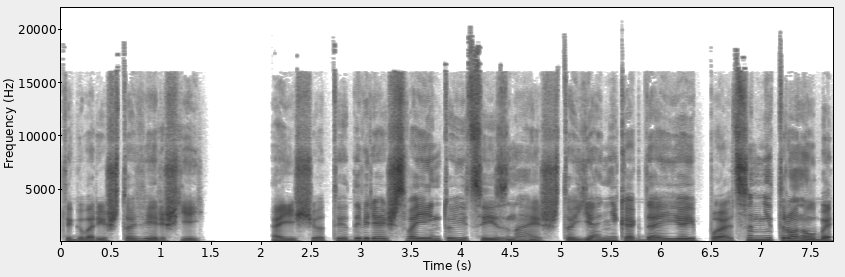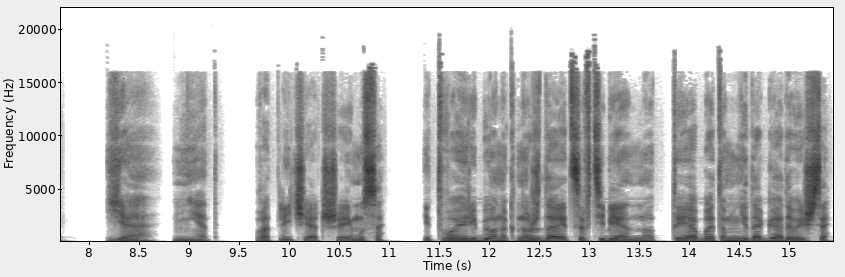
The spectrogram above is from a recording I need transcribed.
Ты говоришь, что веришь ей. А еще ты доверяешь своей интуиции и знаешь, что я никогда ее и пальцем не тронул бы. Я — нет, в отличие от Шеймуса и твой ребенок нуждается в тебе, но ты об этом не догадываешься,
